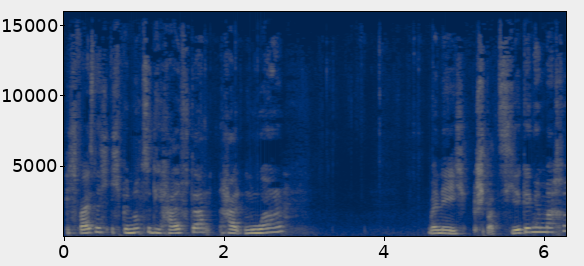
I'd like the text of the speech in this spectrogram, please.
ich weiß nicht, ich benutze die Halfter halt nur, wenn ich Spaziergänge mache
